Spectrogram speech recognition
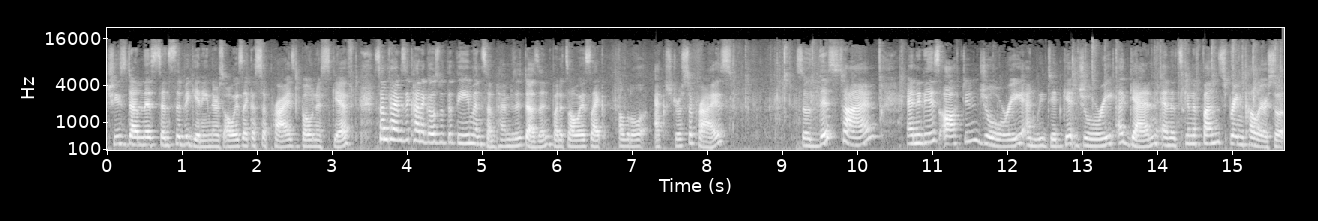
She's done this since the beginning. There's always like a surprise bonus gift. Sometimes it kind of goes with the theme and sometimes it doesn't, but it's always like a little extra surprise. So this time and it is often jewelry and we did get jewelry again and it's in a fun spring color. So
